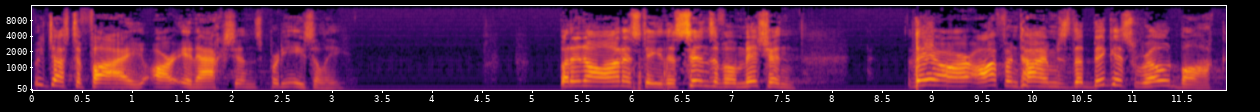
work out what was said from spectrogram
we justify our inactions pretty easily. But in all honesty, the sins of omission, they are oftentimes the biggest roadblock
